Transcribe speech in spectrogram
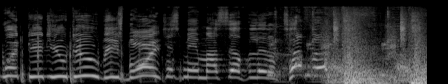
What did you do, Beast Boy? Just made myself a little tougher.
